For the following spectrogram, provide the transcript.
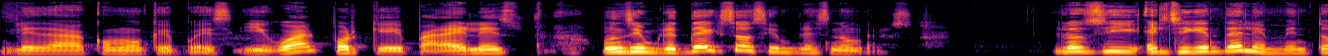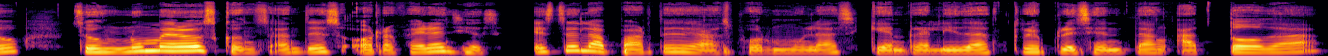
Le da como que pues igual porque para él es un simple texto simples números. Los, el siguiente elemento son números constantes o referencias. Esta es la parte de las fórmulas que en realidad representan a toda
